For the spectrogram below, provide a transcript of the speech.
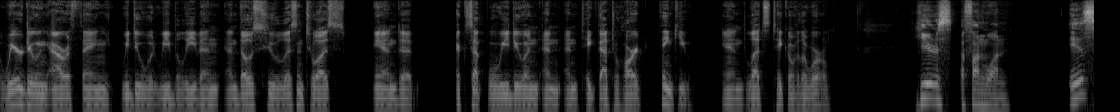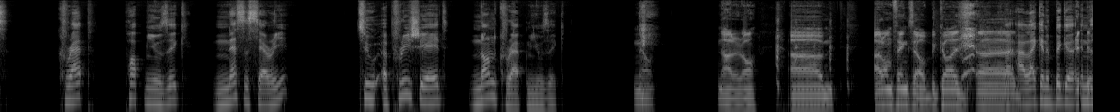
We're doing our thing. We do what we believe in, and those who listen to us and uh, accept what we do and, and and take that to heart, thank you. and let's take over the world. Here's a fun one. Is crap pop music necessary to appreciate non-crap music? No, not at all. Um, I don't think so because uh, I, I like in a bigger in a,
